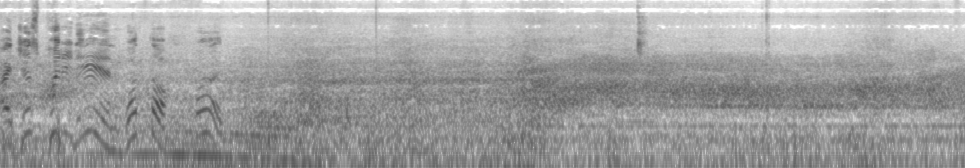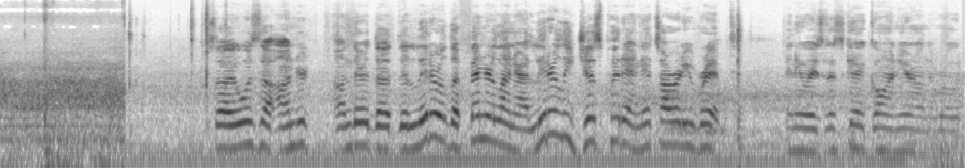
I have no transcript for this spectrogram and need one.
I just put it in. What the fuck? So it was the under under the the literal the fender liner. I literally just put it and it's already ripped. Anyways, let's get going here on the road.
